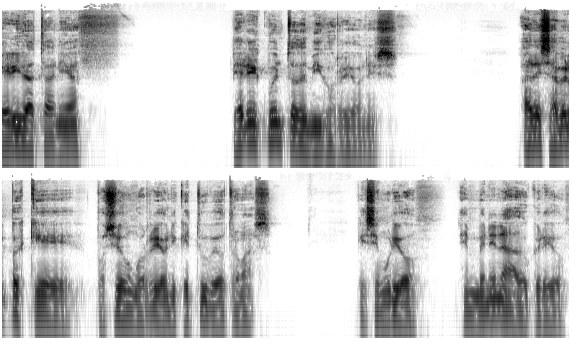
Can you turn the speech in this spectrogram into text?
Querida Tania, te haré el cuento de mis gorriones. Ha de saber, pues, que poseo un gorrión y que tuve otro más, que se murió, envenenado, creo,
